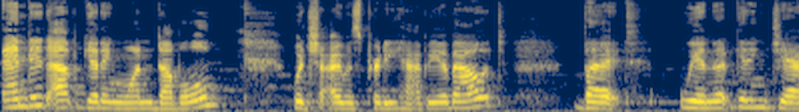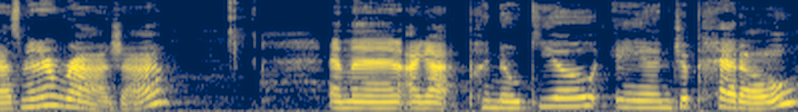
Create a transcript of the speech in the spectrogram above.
ended up getting one double, which I was pretty happy about. But we ended up getting Jasmine and Rajah. And then I got Pinocchio and Geppetto.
